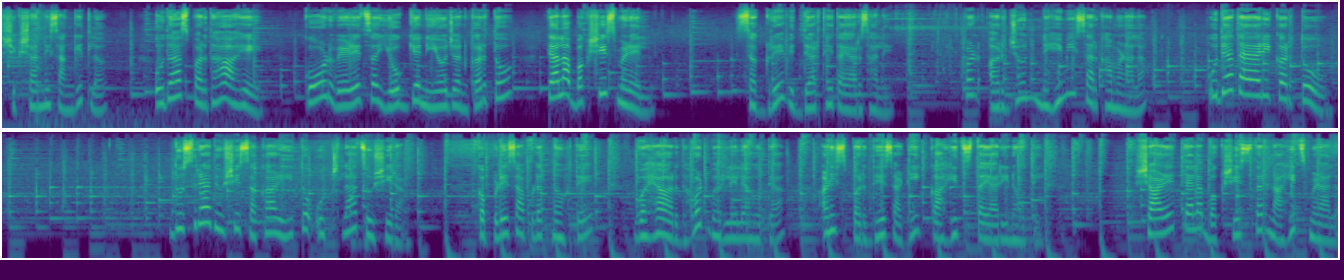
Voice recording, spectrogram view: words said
शिक्षकांनी सांगितलं उद्या स्पर्धा आहे कोड वेळेचं योग्य नियोजन करतो त्याला बक्षीस मिळेल. सगळे विद्यार्थी तयार झाले. पण अर्जुन नेहमीसारखा म्हणाला उद्या तयारी करतो. दुसऱ्या दिवशी सकाळी तो उठलाच उशिरा. कपडे सापडत नव्हते वह्या अर्धवट भरलेल्या होत्या आणि स्पर्धेसाठी काहीच तयारी नव्हती. शाळेत त्याला बक्षीस तर नाहीच मिळालं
